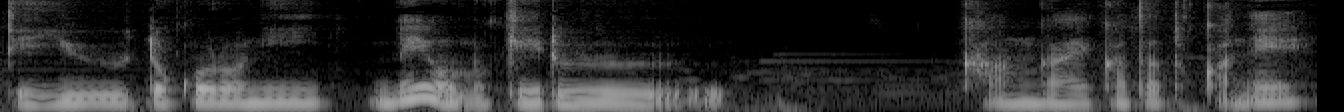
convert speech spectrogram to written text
ていうところに目を向ける考え方とかね、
